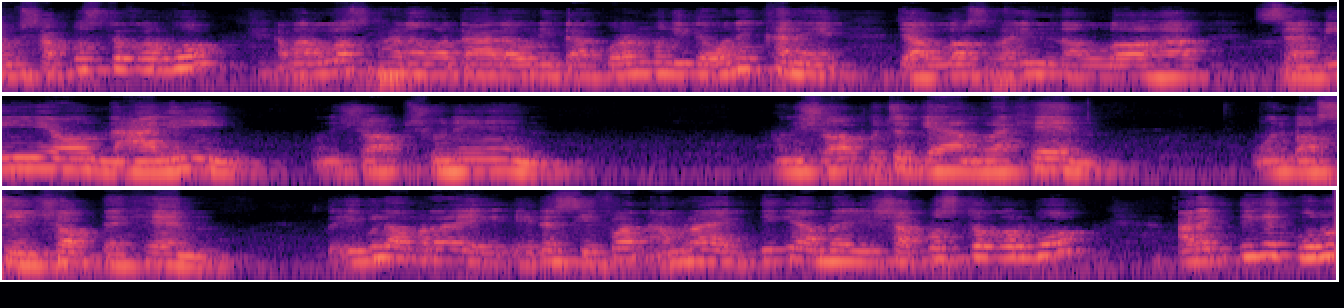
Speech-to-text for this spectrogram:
আমরা সাব্যস্ত করব এবং আল্লাহ উনি তার কোরআন মজিদে অনেকখানে যে আল্লাহ সামিউন আলিম। উনি সব শুনেন, উনি সব জ্ঞান রাখেন, উনি বাসির সব দেখেন। তো এগুলো আমরা এটা সিফাত, আমরা একদিকে আমরা সাব্যস্ত করব আর একদিকে কোনো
